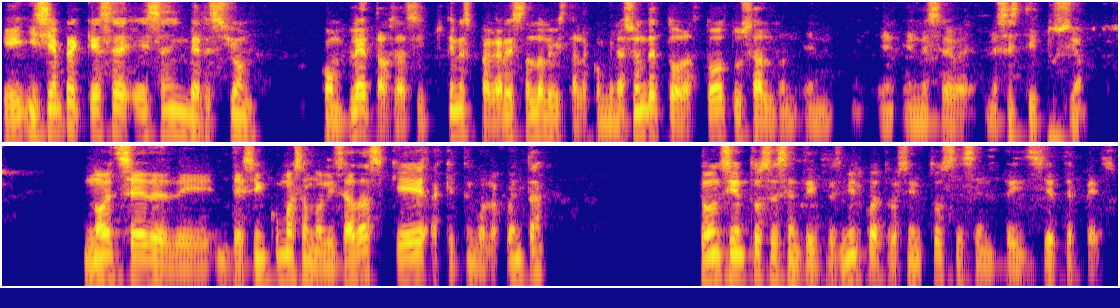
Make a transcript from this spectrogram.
eh, y siempre que esa inversión completa, o sea, si tú tienes que pagar el saldo a la vista, la combinación de todas, todo tu saldo en, en, ese, en esa institución, no excede de, de cinco más anualizadas, que aquí tengo la cuenta, son 163.467 pesos.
